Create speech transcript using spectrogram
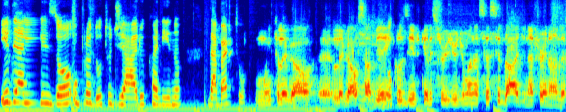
idealizou o produto diário canino da Bartô. Muito legal. É legal é, saber, inclusive, que ele surgiu de uma necessidade, né, Fernanda?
